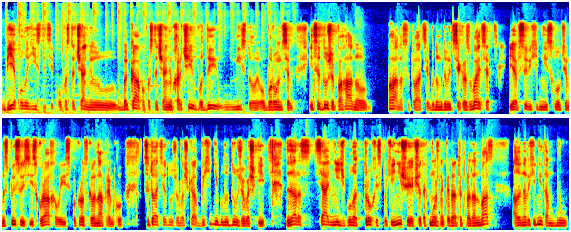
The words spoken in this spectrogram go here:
б'є по логістиці, по постачанню БК, по постачанню харчів, води у місто оборонцям, і це дуже погано. Погана ситуація. Будемо дивитися, як розвивається. Я всі вихідні з хлопцями списуюсь із Курахова, і з Покровського напрямку. Ситуація дуже важка. Вихідні були дуже важкі. Зараз ця ніч була трохи спокійнішою, якщо так можна казати про Донбас, але на вихідні там був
